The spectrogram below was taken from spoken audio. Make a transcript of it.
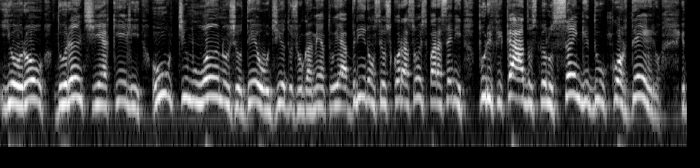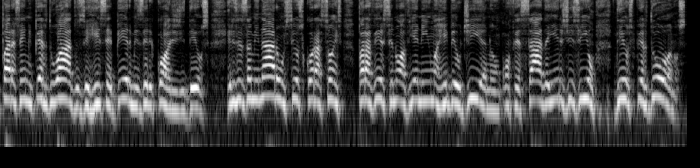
E orou durante aquele último ano judeu, o dia do julgamento, e abriram seus corações para serem purificados pelo sangue do Cordeiro e para serem perdoados e receber misericórdia de Deus. Eles examinaram seus corações para ver se não havia nenhuma rebeldia não confessada e eles diziam: Deus, perdoa-nos.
